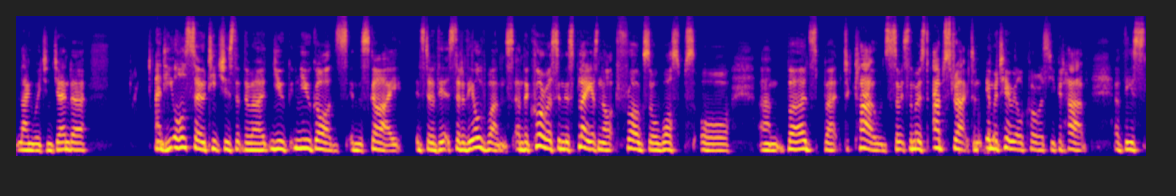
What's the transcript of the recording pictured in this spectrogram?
language and gender. And he also teaches that there are new new gods in the sky instead of the instead of the old ones. And the chorus in this play is not frogs or wasps or um, birds, but clouds. So it's the most abstract and immaterial chorus you could have of these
